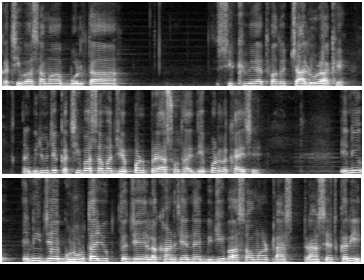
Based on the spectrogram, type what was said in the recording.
કચ્છી ભાષામાં બોલતા શીખવે અથવા તો ચાલુ રાખે. અને બીજું જે કચ્છી ભાષામાં જે પણ પ્રયાસો થાય, જે પણ લખાય છે એની એની જે ગુણવત્તાયુક્ત જે લખાણ છે એને બીજી ભાષાઓમાં ટ્રાન્સ ટ્રાન્સલેટ કરી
